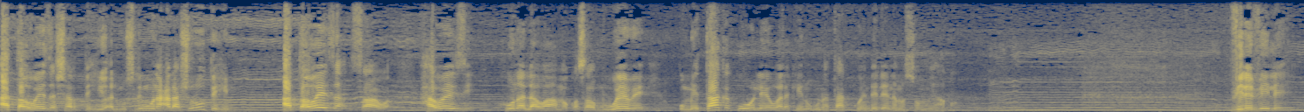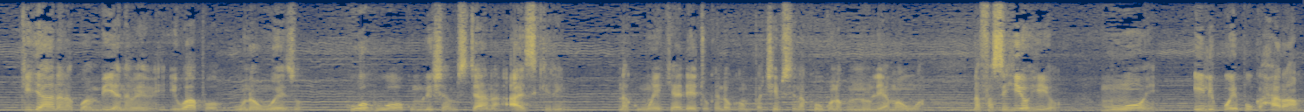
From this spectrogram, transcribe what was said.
Ataweza sharti hiyo, almuslimuna ala shurutihim, ataweza sawa, hawezi, huna lawama, kwa sababu wewe umetaka kuolewa, lakini unataka kuendelea na masomo yako. Vile vile kijana nakuambia na wewe, iwapo una uwezo huo huo wa kumlisha msichana ice cream na kumwekea date, ukaenda kumpa chipsi na kuku na kumnunulia maua, nafasi hiyo hiyo muoe ili kuepuka haramu.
